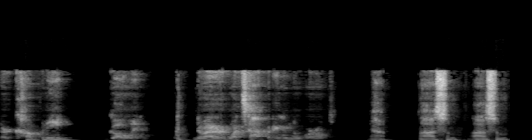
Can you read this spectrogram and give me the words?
their company going, no matter what's happening in the world. Yeah. Awesome. Awesome.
